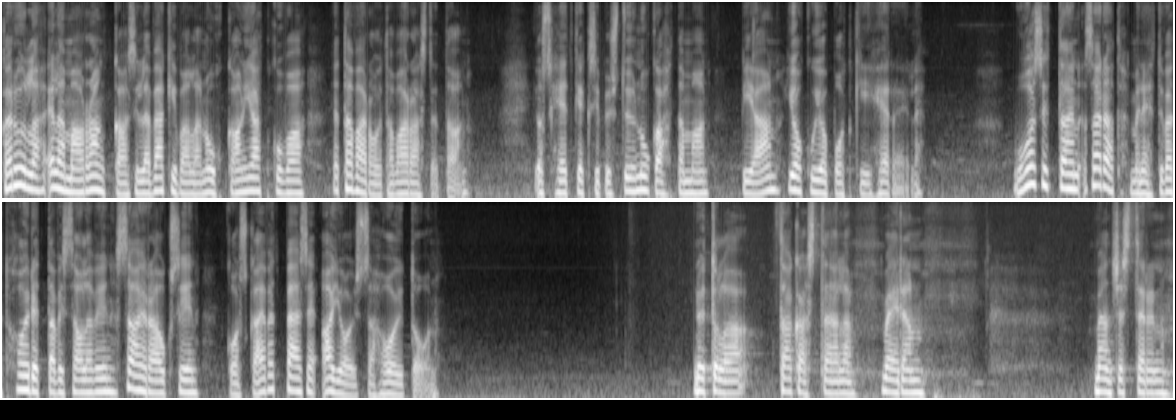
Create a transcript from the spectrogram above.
Kaduilla elämä on rankkaa, sillä väkivallan uhka on jatkuvaa ja tavaroita varastetaan. Jos hetkeksi pystyy nukahtamaan, pian joku jo potkii hereille. Vuosittain sadat menehtyvät hoidettavissa oleviin sairauksiin, koska eivät pääse ajoissa hoitoon. Nyt ollaan takas täällä meidän Manchesterin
